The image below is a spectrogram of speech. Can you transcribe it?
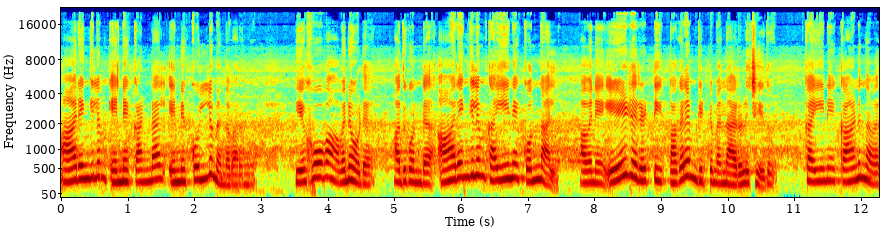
ആരെങ്കിലും എന്നെ കണ്ടാൽ എന്നെ കൊല്ലുമെന്ന് പറഞ്ഞു. യഹോവ അവനോട് അതുകൊണ്ട് ആരെങ്കിലും കയ്യനെ കൊന്നാൽ അവന് ഏഴിരട്ടി പകരം കിട്ടുമെന്ന് അരുളി ചെയ്തു. കൈയിനെ കാണുന്നവർ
